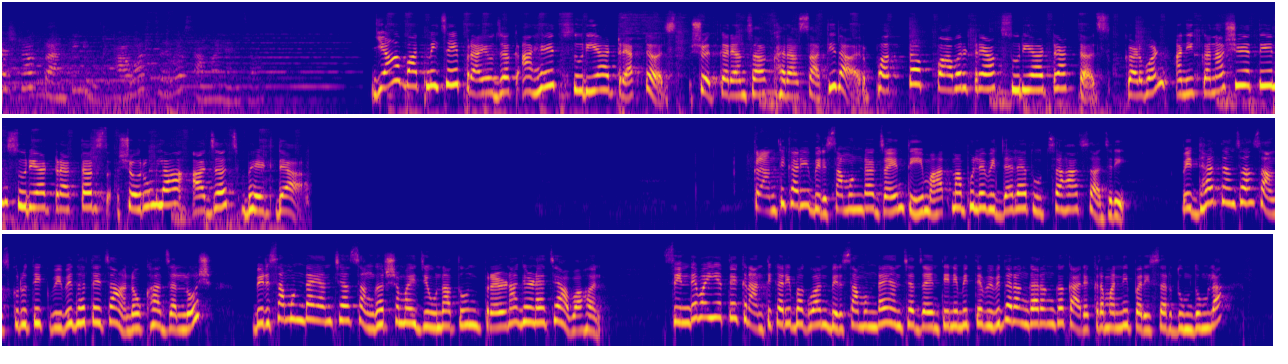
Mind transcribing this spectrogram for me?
क्रांती news आवाज सर्वसामान्यांचा. या बातमीचे प्रायोजक आहेत सूर्या ट्रॅक्टर्स. शेतकऱ्यांचा खरा साथीदार फक्त power track Surya tractors. Kalwan आणि कनाशी येथील सूर्या ट्रॅक्टर्स शोरूमला आजच भेट द्या. क्रांतिकारी बिरसा मुंडा जयंती महात्मा फुले विद्यालयात उत्साहात साजरी. विद्यार्थ्यांचा सांस्कृतिक विविधतेचा अनोखा जल्लोष बिरसा मुंडा यांच्या संघर्षमय जीवनातून प्रेरणा घेण्याचे आवाहन. सिंदेवाई येथे क्रांतिकारी भगवान बिरसा मुंडा यांच्या जयंतीनिमित्त विविध रंगारंग कार्यक्रमांनी परिसर दुमदुमला.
